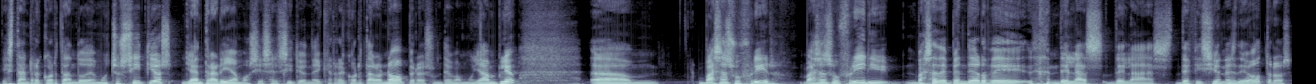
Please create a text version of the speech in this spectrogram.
están recortando de muchos sitios, ya entraríamos si es el sitio donde hay que recortar o no, pero es un tema muy amplio vas a sufrir, vas a sufrir y vas a depender de, las, de, las, decisiones de otros.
